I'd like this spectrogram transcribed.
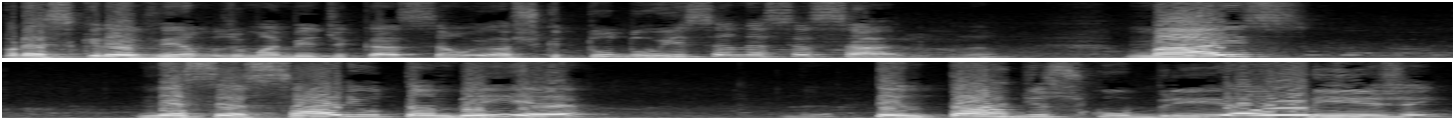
prescrevemos uma medicação, eu acho que tudo isso é necessário. Né? Mas necessário também é né, tentar descobrir a origem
